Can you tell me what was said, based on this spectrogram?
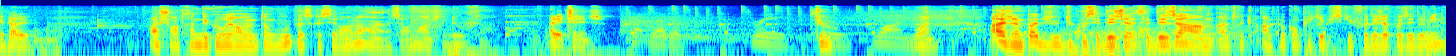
J'ai perdu. Ah, je suis en train de découvrir en même temps que vous parce que c'est vraiment, c'est vraiment un truc de ouf ça. Allez, challenge. 2, 1. Ah, j'aime pas du, du coup, c'est déjà, c'est déjà un, un truc un peu compliqué puisqu'il faut déjà poser des mines.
